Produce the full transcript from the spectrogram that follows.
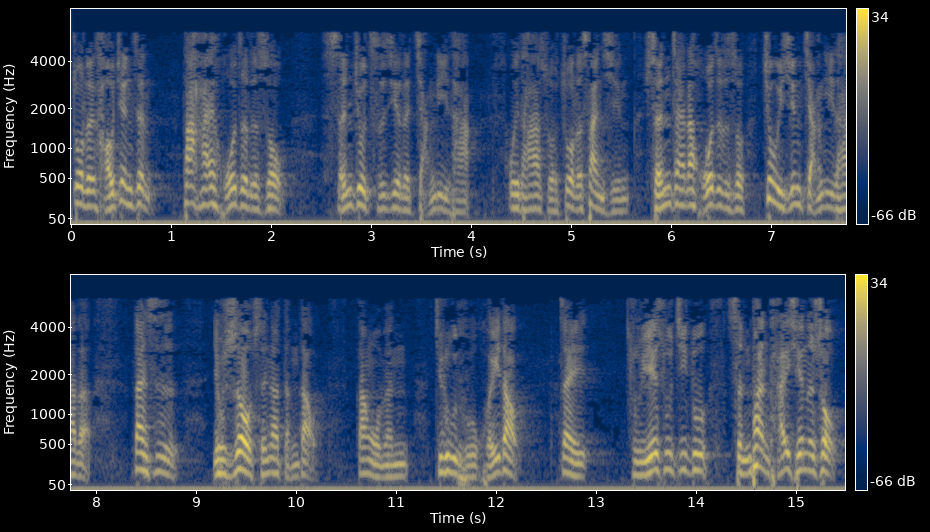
做了好见证，他还活着的时候，神就直接的奖励他。为他所做的善行，神在他活着的时候就已经奖励他的。但是有时候神要等到当我们基督徒回到在主耶稣基督审判台前的时候，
